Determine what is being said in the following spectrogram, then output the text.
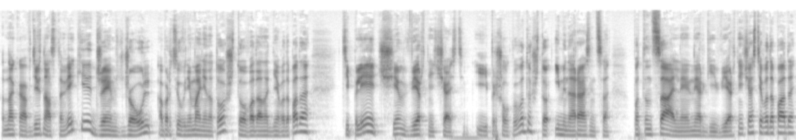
Однако в 19 веке Джеймс Джоуль обратил внимание на то, что вода на дне водопада теплее, чем в верхней части, и пришел к выводу, что именно разница потенциальной энергии верхней части водопада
